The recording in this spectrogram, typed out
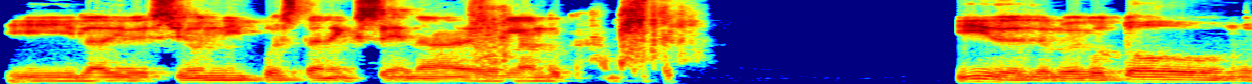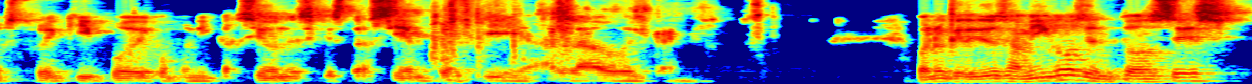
y la dirección y puesta en escena de Orlando Cajamarca y desde luego todo nuestro equipo de comunicaciones que está siempre aquí al lado del cañón. Bueno, queridos amigos, entonces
